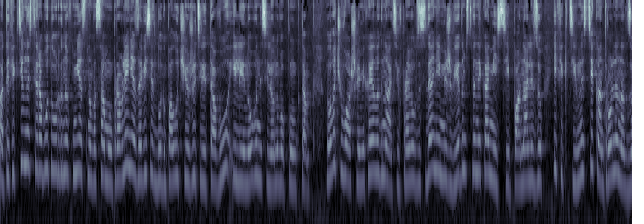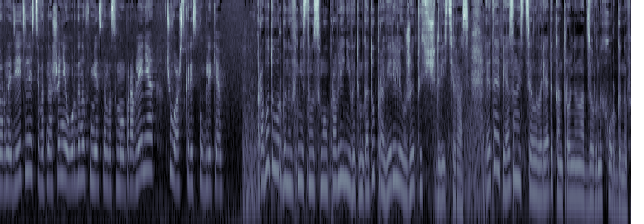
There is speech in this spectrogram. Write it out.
От эффективности работы органов местного самоуправления зависит благополучие жителей того или иного населенного пункта. Глава Чувашии Михаил Игнатьев провел заседание межведомственной комиссии по анализу эффективности контрольно-надзорной деятельности в отношении органов местного самоуправления в Чувашской республике. Работу органов местного самоуправления в этом году проверили уже 1200 раз. Это обязанность целого ряда контрольно-надзорных органов,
